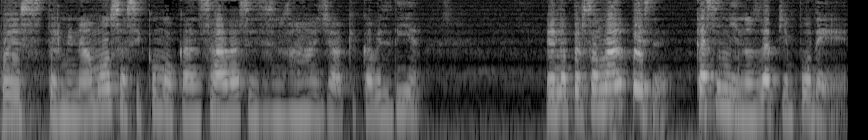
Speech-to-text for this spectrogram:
pues terminamos así como cansadas y decimos, ay, ya, que acabe el día. En lo personal, pues casi ni nos da tiempo de,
